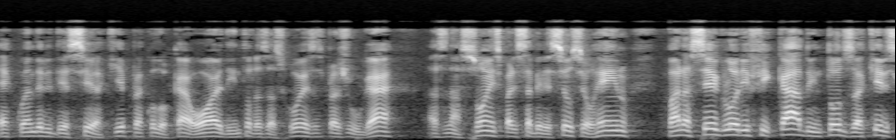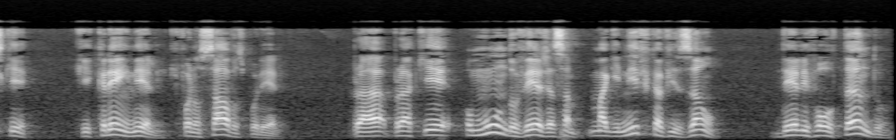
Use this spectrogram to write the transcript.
é quando ele descer aqui para colocar ordem em todas as coisas, para julgar as nações, para estabelecer o seu reino, para ser glorificado em todos aqueles que, que creem nele, que foram salvos por ele. Para que o mundo veja essa magnífica visão dele voltando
